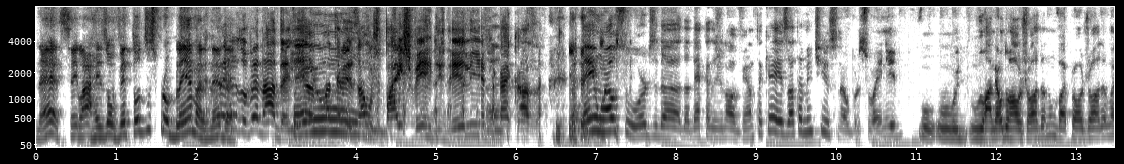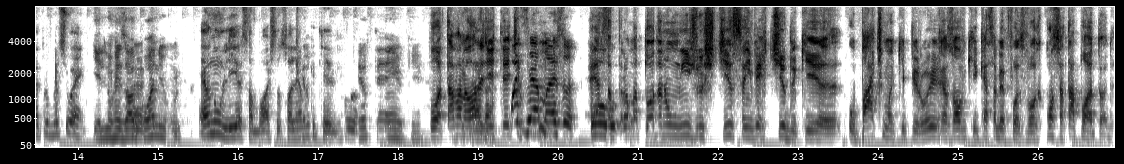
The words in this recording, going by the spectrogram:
né, sei lá, resolver todos os problemas, né? Não ia resolver nada. Ele Tem ia um- materializar uns pais verdes dele e ia ficar em casa. Tem um Elseworlds da, da década de 90 que é exatamente isso, né? O Bruce Wayne, o, o, o anel do Hal Jordan não vai pro Hal Jordan, vai pro Bruce Wayne. E ele não resolve É. porra nenhuma. Eu não li essa bosta, eu só lembro que teve. Eu tenho aqui. Pô, tava na hora de ter, Pois tipo, é, mas o- essa o- trama toda num injustiça invertido, que o Batman que pirou e resolve que quer saber, fosse, vou consertar a porra toda.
